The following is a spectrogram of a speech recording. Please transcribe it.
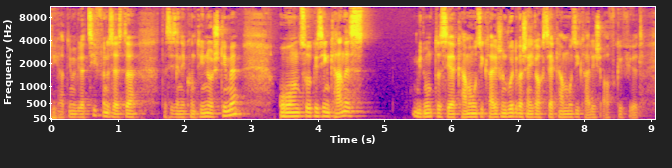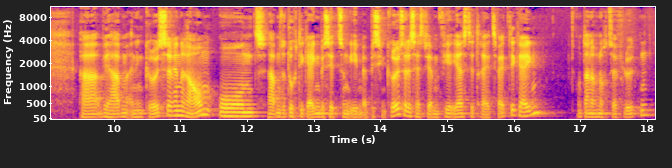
die hat immer wieder Ziffern, das heißt, das ist eine Continuo-Stimme. Und so gesehen kann es mitunter sehr kammermusikalisch und wurde wahrscheinlich auch sehr kammermusikalisch aufgeführt. Äh, wir haben einen größeren Raum und haben dadurch die Geigenbesetzung eben ein bisschen größer. Das heißt, wir haben vier erste, drei zweite Geigen und dann auch noch zwei Flöten,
